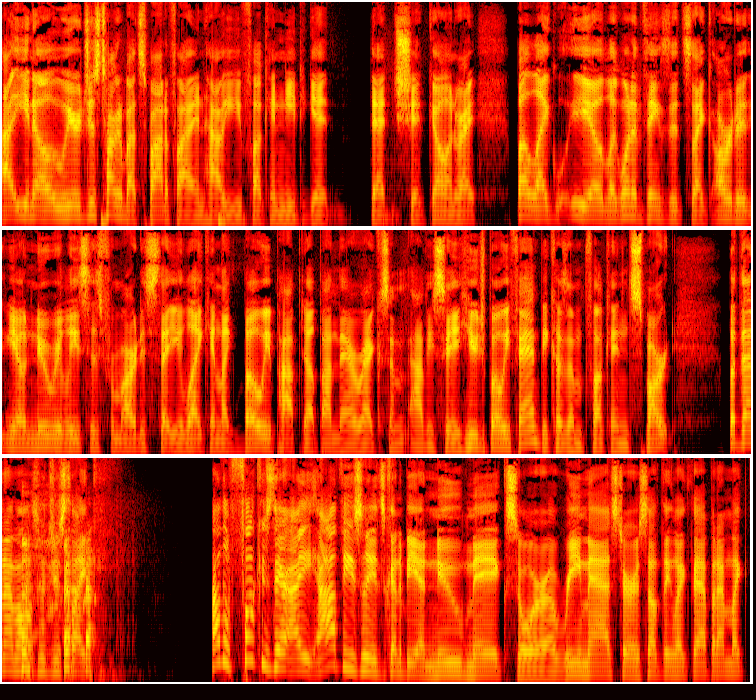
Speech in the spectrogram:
I, you know, we were just talking about Spotify and how you fucking need to get that shit going, right? But like, you know, like one of the things that's like art, you know, new releases from artists that you like, and like Bowie popped up on there, right? Because I'm obviously a huge Bowie fan because I'm fucking smart. But then I'm also just like, how the fuck is there? I obviously it's going to be a new mix or a remaster or something like that. But I'm like,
